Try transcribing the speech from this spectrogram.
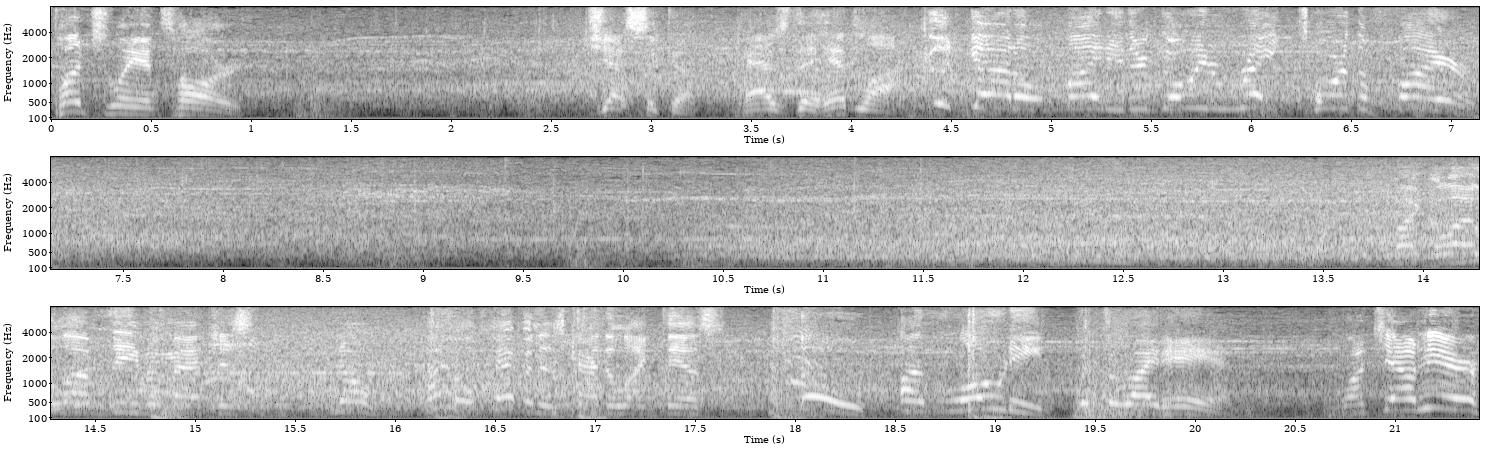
Punch lands hard. Jessica has the headlock. Good God almighty, they're going right toward the fire. Michael, I love Diva matches. You know, I hope heaven is kind of like this. Oh, unloading with the right hand. Watch out here.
